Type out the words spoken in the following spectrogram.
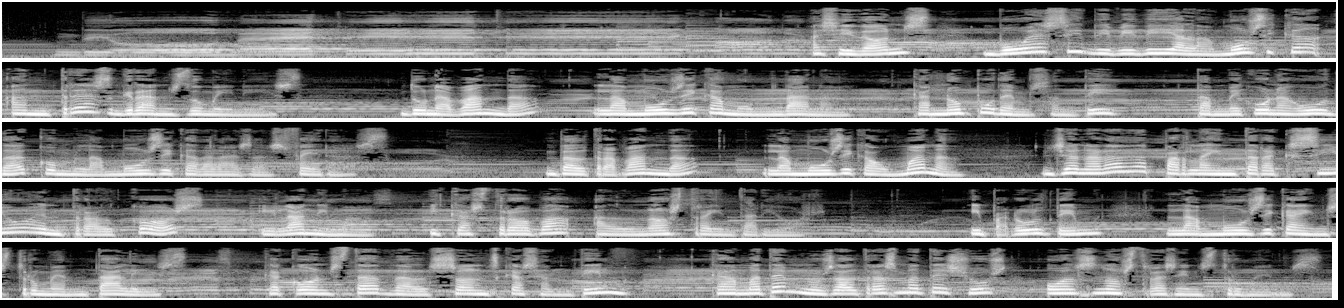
Així doncs, Boeci dividia la música en tres grans dominis. D'una banda, la música mundana, que no podem sentir, també coneguda com la música de les esferes. D'altra banda, la música humana, generada per la interacció entre el cos i l'ànima i que es troba al nostre interior. I per últim, la música instrumentalis, que consta dels sons que sentim, que emetem nosaltres mateixos o els nostres instruments.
